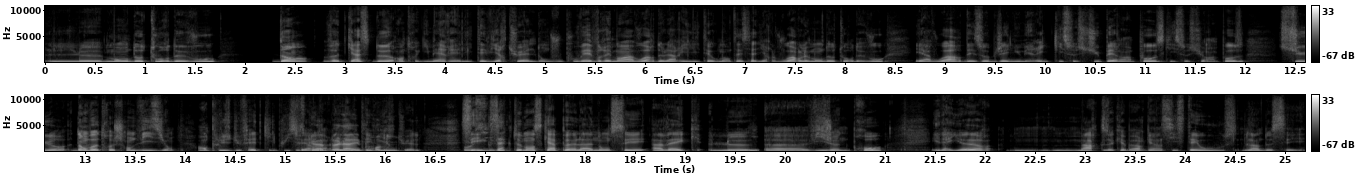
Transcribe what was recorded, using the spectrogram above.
le monde autour de vous dans votre casque de entre guillemets réalité virtuelle. Donc vous pouvez vraiment avoir de la réalité augmentée, c'est-à-dire voir le monde autour de vous et avoir des objets numériques qui se superimposent, qui se surimposent sur dans votre champ de vision. En plus du fait qu'il puisse C'est ce faire la réalité virtuelle. C'est exactement ce qu'Apple a annoncé avec le euh, Vision Pro. Et d'ailleurs, Mark Zuckerberg a insisté, ou l'un de ses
